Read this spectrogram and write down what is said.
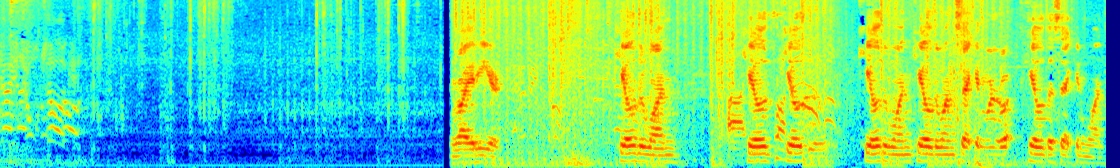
Engage all targets. Right here. Kill the one. Kill, fuck killed, you. killed the one. Kill the one. Second one. Kill the second one.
